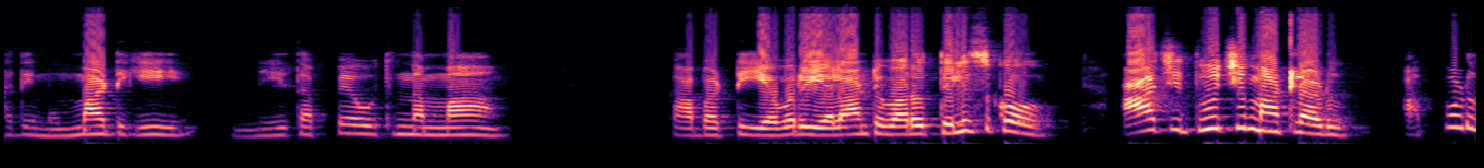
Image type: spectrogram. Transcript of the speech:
అది ముమ్మాటికి నీ తప్పే అవుతుందమ్మా. కాబట్టి ఎవరు ఎలాంటి వారో తెలుసుకో ఆచితూచి మాట్లాడు. అప్పుడు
